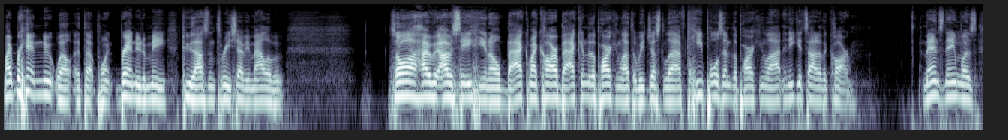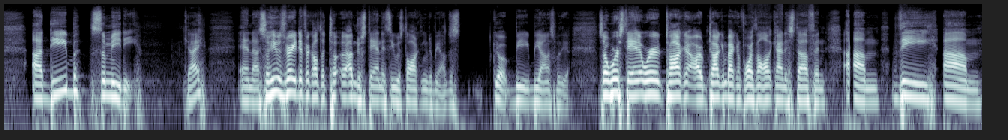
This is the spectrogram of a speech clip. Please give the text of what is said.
My brand new, well, at that point, brand new to me, 2003 Chevy Malibu. So I obviously, you know, back my car back into the parking lot that we just left. He pulls into the parking lot and he gets out of the car. Man's name was Adib Samidi. Okay, and uh, so he was very difficult to t- understand as he was talking to me. I'll just go be be honest with you. So we're standing, we're talking, are uh, talking back and forth and all that kind of stuff, and um, the um,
